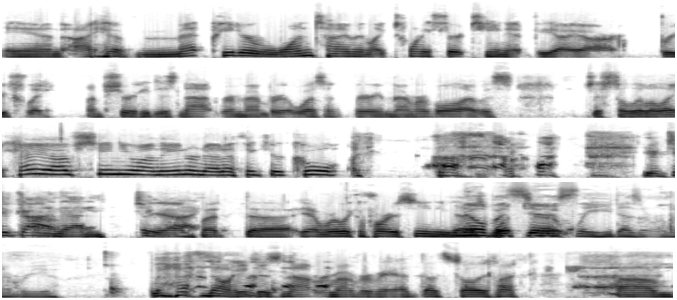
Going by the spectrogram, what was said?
and I have met Peter one time in like 2013 at VIR briefly. I'm sure he does not remember. It wasn't very memorable. I was just a little like, "Hey, I've seen you on the internet. I think you're cool." You're too kind, Adam. Too yeah, kind. but uh, yeah, we're looking forward to seeing you guys. No, but What, uh, seriously, he doesn't remember you. no, he does not remember me. That's totally fine. Um,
